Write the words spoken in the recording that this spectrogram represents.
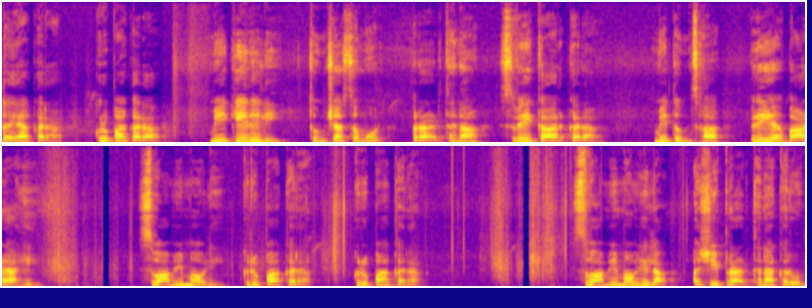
दया करा कृपा करा. मी केलेली तुमच्यासमोर प्रार्थना स्वीकार करा. मी तुमचा प्रिय बाळ आहे. स्वामी माऊली कृपा करा कृपा करा. स्वामी माऊलीला अशी प्रार्थना करून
